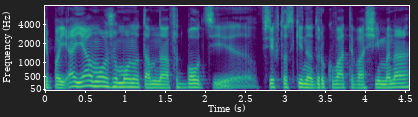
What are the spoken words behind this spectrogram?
Типу, а я можу мовно там на футболці е, всі, хто скине, друкувати ваші імена,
